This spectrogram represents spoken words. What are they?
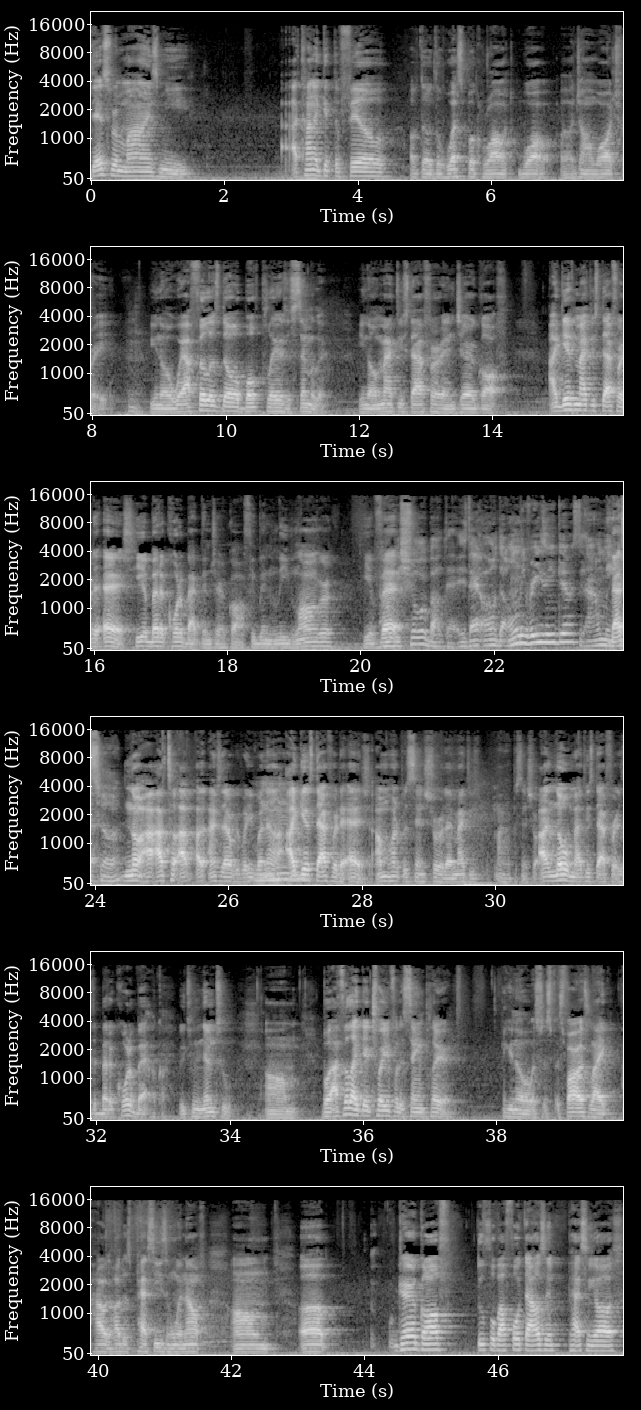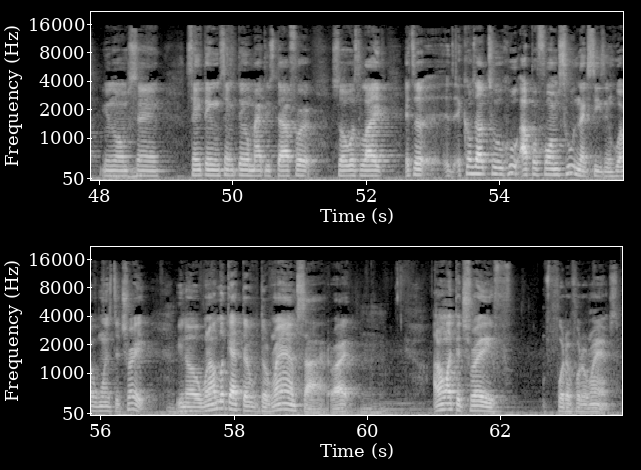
this reminds me. I kind of get the feel of the the Westbrook Wall uh, John Wall trade. Mm. You know, where I feel as though both players are similar. You know, Matthew Stafford and Jared Goff. I give Matthew Stafford the edge. He a better quarterback than Jared Goff. He been in the league longer. He a vet. You sure about that? Is that all the only reason you give us? I don't mean that's sure. No, I I, t- I, I answer that right mm-hmm. now. I give Stafford the edge. I'm 100 percent sure that Matthew. Not 100 percent sure. I know Matthew Stafford is the better quarterback okay. between them two. Um, but I feel like they're trading for the same player. You know, as, as far as like how how this past season went out. Um, uh, Jared Goff threw for about four thousand passing yards. You know what I'm saying? Same thing, same thing with Matthew Stafford. So it's like it's a it, it comes out to who outperforms who next season, whoever wins the trade. You know, when I look at the the Rams side, right? I don't like the trade for the for the Rams,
